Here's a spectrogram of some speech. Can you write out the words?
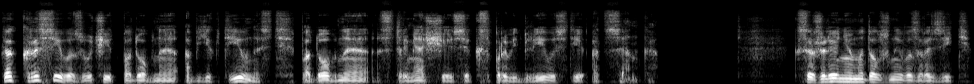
Как красиво звучит подобная объективность, подобная стремящаяся к справедливости оценка. К сожалению, мы должны возразить.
